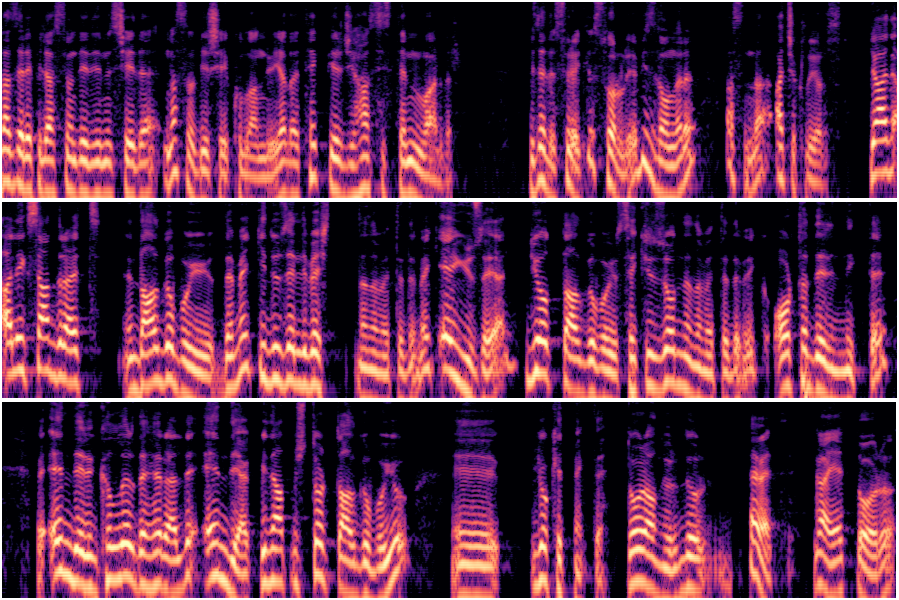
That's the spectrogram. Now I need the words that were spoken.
lazer epilasyon dediğimiz şeyde nasıl bir şey kullanılıyor ya da tek bir cihaz sistemi mi vardır? Bize de sürekli soruluyor. Biz de onları aslında açıklıyoruz. Yani Alexandrite e, dalga boyu demek 755 nanometre demek en yüzeyel. Diyot dalga boyu 810 nanometre demek orta derinlikte ve en derin kılları da herhalde endiyak 1064 dalga boyu e, yok etmekte. Doğru anlıyorum. Doğru. Evet, gayet doğru.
